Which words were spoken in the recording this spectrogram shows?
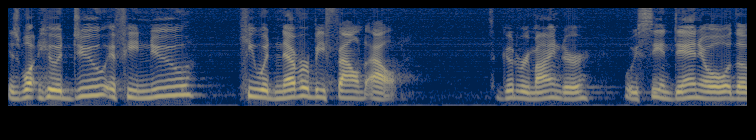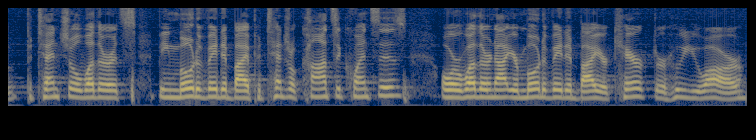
is what he would do if he knew he would never be found out. It's a good reminder. We see in Daniel the potential, whether it's being motivated by potential consequences or whether or not you're motivated by your character, who you are.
